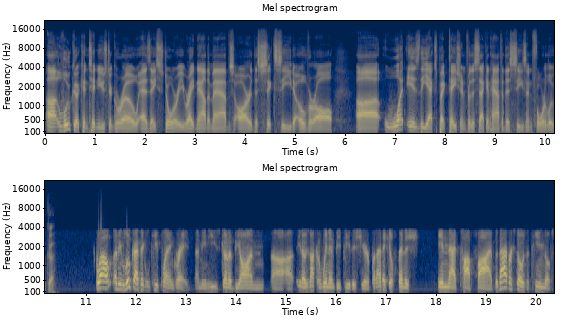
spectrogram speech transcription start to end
Uh, Luka continues to grow as a story. Right now, the Mavs are the sixth seed overall. Uh, what is the expectation for the second half of this season for Luka? Well, I mean, Luka, I think will keep playing great. I mean, he's going to be on. Uh, you know, he's not going to win MVP this year, but I think he'll finish in that top five. The Mavericks, though, as a team, though, have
